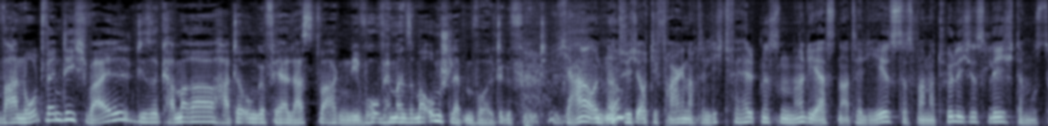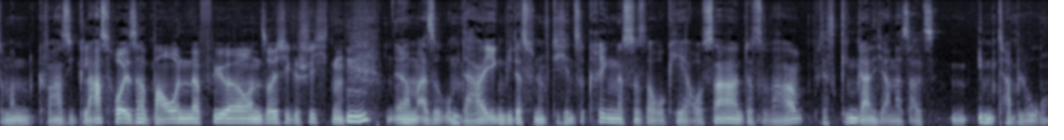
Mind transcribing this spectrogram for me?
war notwendig, weil diese Kamera hatte ungefähr Lastwagenniveau, wenn man sie mal umschleppen wollte, gefühlt. Ja, und natürlich auch die Frage nach den Lichtverhältnissen. Ne? Die ersten Ateliers, das war natürliches Licht, da musste man quasi Glashäuser bauen dafür und solche Geschichten. Ähm, also um da irgendwie das vernünftig hinzukriegen, dass das auch okay aussah, das war, das ging gar nicht anders als im, Tableau.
